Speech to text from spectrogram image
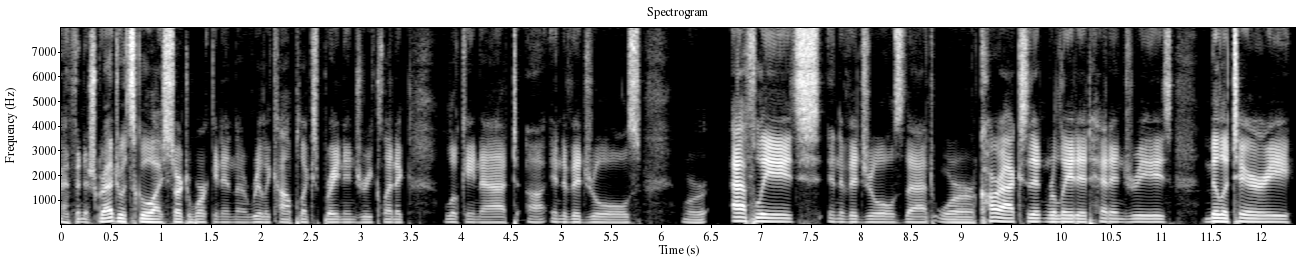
I finished graduate school, I started working in a really complex brain injury clinic, looking at uh, individuals or athletes, individuals that were car accident related head injuries, military,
